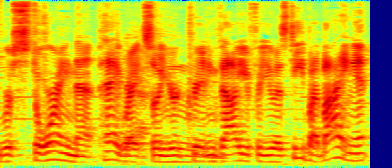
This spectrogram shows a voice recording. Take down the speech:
restoring that peg, right? So you're mm-hmm. creating value for UST by buying it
